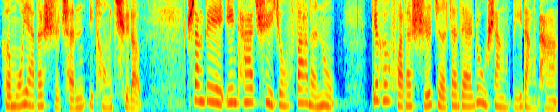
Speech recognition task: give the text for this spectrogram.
和摩押的使臣一同去了。上帝因他去就发了怒。耶和华的使者站在路上抵挡他。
